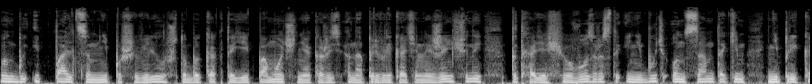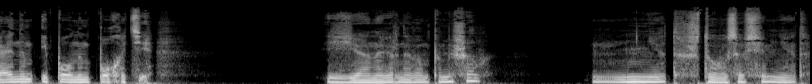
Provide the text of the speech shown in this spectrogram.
Он бы и пальцем не пошевелил, чтобы как-то ей помочь, не окажись она привлекательной женщиной подходящего возраста, и не будь он сам таким неприкаянным и полным похоти — «Я, наверное, вам помешал?» «Нет, что вы, совсем нет»,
